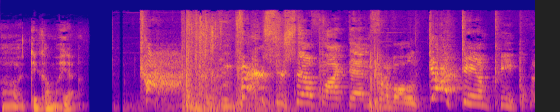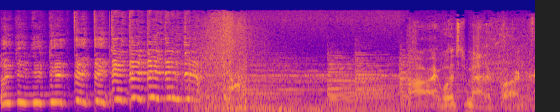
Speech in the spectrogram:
og det kommer her. Cut! Embarrass yourself like that in front of all those goddamn people! All right, what's the matter, partner?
